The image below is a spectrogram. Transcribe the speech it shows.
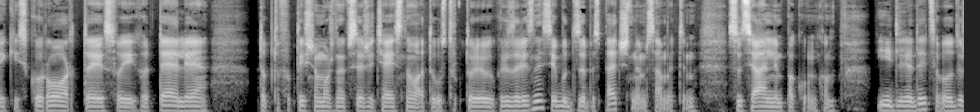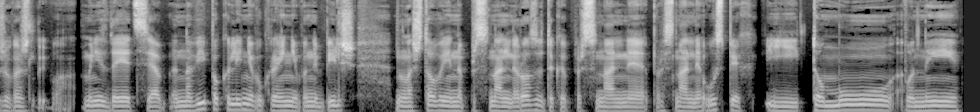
якісь курорти, свої готелі. Тобто, фактично можна все життя існувати у структурі Укрзалізниці і бути забезпеченим саме тим соціальним пакунком. І для людей це було дуже важливо. Мені здається, нові покоління в Україні вони більш налаштовані на персональний розвиток і персональний, персональний успіх, і тому вони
